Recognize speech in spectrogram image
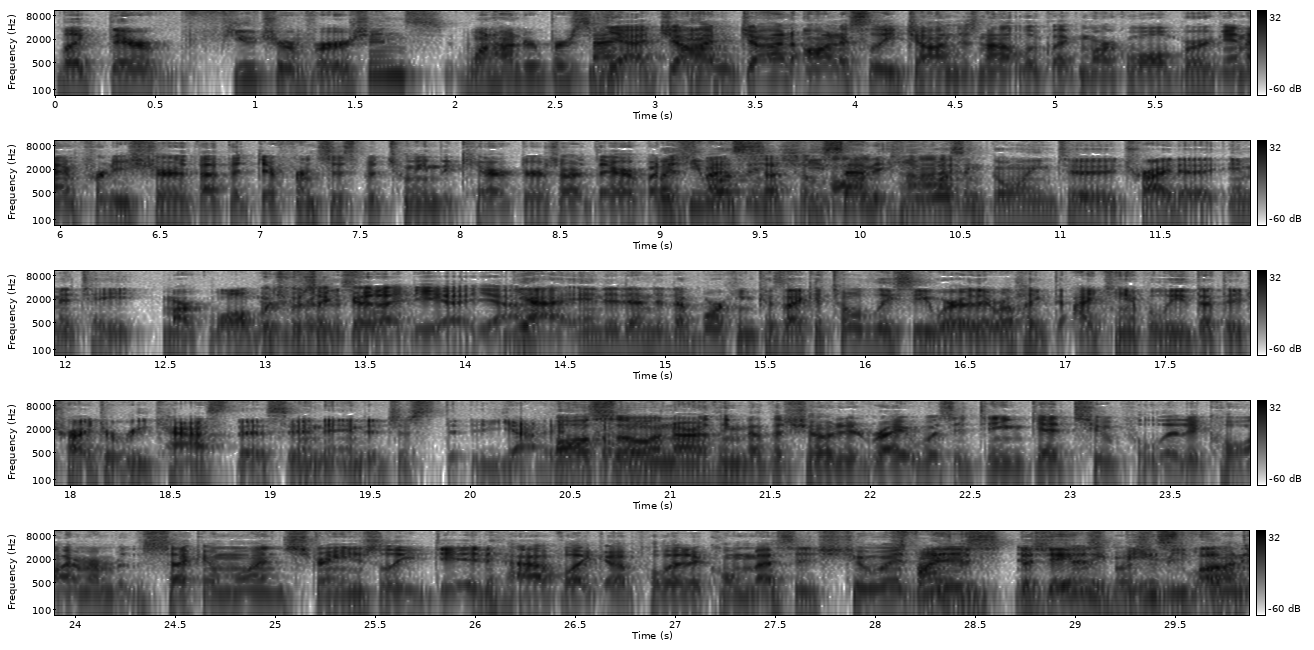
like their future versions 100%. Yeah, John. And- John. Honestly, John does not look like Mark Wahlberg, and I'm pretty sure that the differences between the characters are there. But, but it's he been wasn't. such a he said time, he wasn't going to try to imitate Mark Wahlberg, which was a good idea. Yeah. Yeah, and it ended up working because I could totally see where they were like, I can't believe that they tried to recast this, and and it just yeah. It Also, whole- another thing that the show did right was it didn't get too political. I remember the second one strangely did have like a political message to it. it's fine. This The, the Daily Beast loved it.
